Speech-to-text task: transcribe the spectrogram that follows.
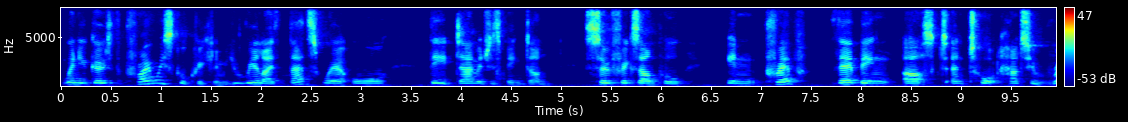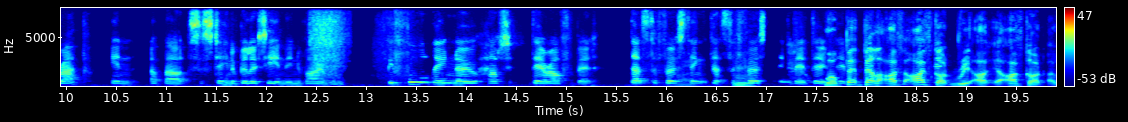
when you go to the primary school curriculum, you realize that's where all the damage is being done. So, for example, in prep, they're being asked and taught how to rap in about sustainability and the environment before they know how to their alphabet that's the first thing. That's the mm. first thing that. They, well, they, Bella, I've I've got re- I've got a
